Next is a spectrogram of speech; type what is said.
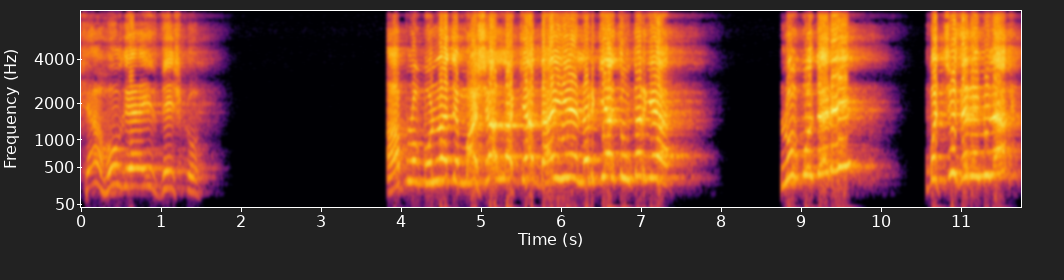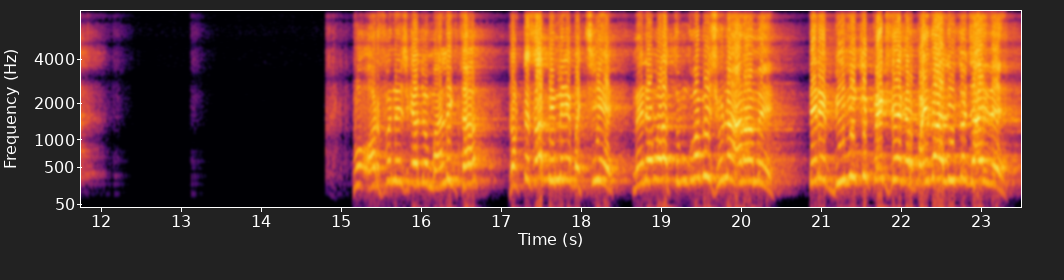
کیا ہو گیا اس دیش کو؟ آپ لوگ بولنا چاہے ماشاء اللہ کیا دائی ہے لڑکیاں تو اتر گیا۔ لوگ بولتے رہے بچی سے نہیں ملا۔ وہ آرفنیج کا جو مالک تھا، ڈاکٹر صاحب بھی میری بچی ہے میں نے بولا، تم کو بھی سنا حرام ہے تیرے بیوی کی پیٹ سے اگر پیدا لی تو جائے دے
